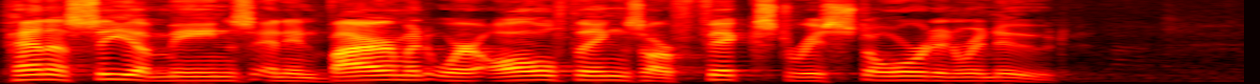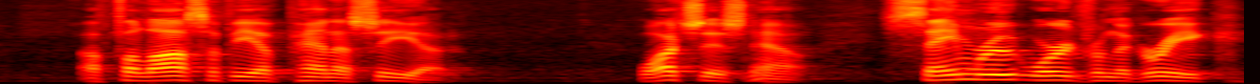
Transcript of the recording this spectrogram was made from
Panacea means an environment where all things are fixed, restored, and renewed. A philosophy of panacea. Watch this now. Same root word from the Greek,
